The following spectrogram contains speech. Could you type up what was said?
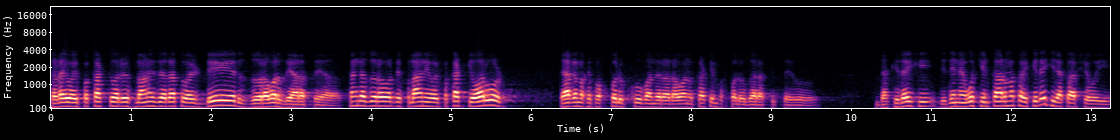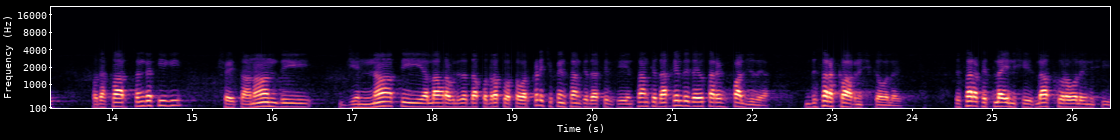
سړی وایي په کټ کې ور فلانی زیارت وایي ډېر زورور زیارت دی څنګه زورور دی فلانی وایي په کټ کې ور وړ د هغې مخې په خپلو پښو باندې را روانو کټ هم په خپل اوږه راخیستی و دا کېدای شي د دې نه وچ انکار مه کوئ کېدای شي دا کار شوی خو دا کار څنګه کېږي شیطانان دي جنات دي الله رب العزت دا قدرت ورته ورکړی چې په انسان کې داخل شي انسان کې داخل دی دا یو طرف فلج دی د سره کار نشي کولای د سره پتلای نشي لاس کورولای نشي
